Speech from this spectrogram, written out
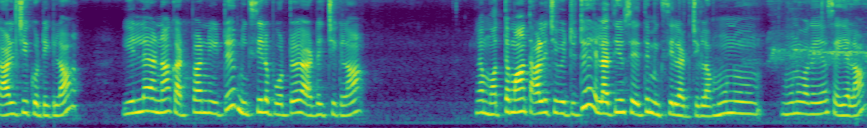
தாளித்து கொட்டிக்கலாம். இல்லைன்னா கட் பண்ணிவிட்டு மிக்சியில் போட்டு அடிச்சிக்கலாம். இல்லை மொத்தமாக தாளித்து விட்டுட்டு எல்லாத்தையும் சேர்த்து மிக்சியில் அடிச்சுக்கலாம். மூணு மூணு வகையாக செய்யலாம்.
